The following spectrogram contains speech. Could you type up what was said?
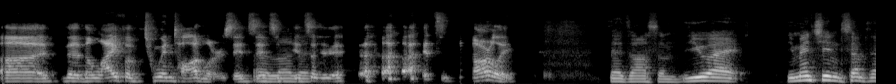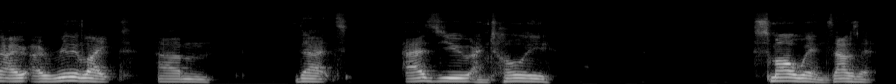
uh the the life of twin toddlers it's it's it's it. a it's gnarly that's awesome you uh you mentioned something i i really liked um that as you i'm totally small wins that was it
